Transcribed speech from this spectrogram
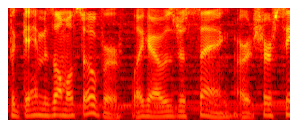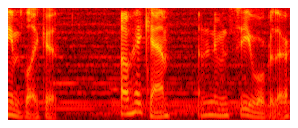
the game is almost over, like I was just saying, or it sure seems like it. Oh, hey Cam. I didn't even see you over there.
